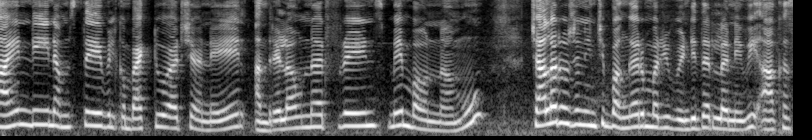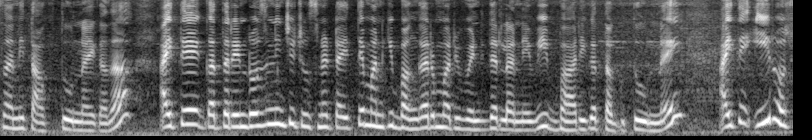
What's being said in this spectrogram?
హాయ్ అండి నమస్తే. Welcome back to our channel. అందరు ఎలా ఉన్నారు ఫ్రెండ్స్? మేము బాగున్నాము. చాలా రోజుల నుంచి బంగారం మరియు వెండి ధరలు అనేవి ఆకాశాన్ని తాకుతూ ఉన్నాయి కదా. అయితే గత రెండు రోజుల నుంచి చూసినట్టయితే మనకి బంగారం మరియు వెండి ధరలు అనేవి భారీగా తగ్గుతూ ఉన్నాయి. అయితే ఈ రోజు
